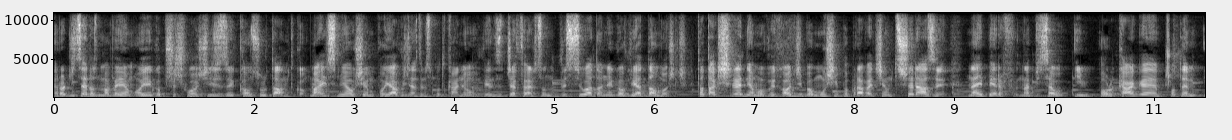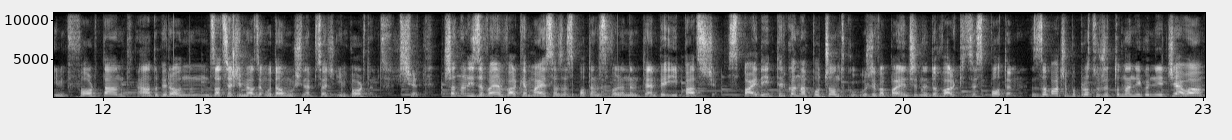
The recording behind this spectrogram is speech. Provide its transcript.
rodzice rozmawiają o jego przyszłości z konsultantką. Miles miał się pojawić na tym spotkaniu, więc Jefferson wysyła do niego wiadomość. To tak średnio mu wychodzi, bo musi poprawiać się trzy razy. Najpierw napisał Imporkage, potem Important, a dopiero za trzecim razem udało mu się napisać Important. Świetnie. Przeanalizowałem walkę Milesa ze Spotem w zwolnionym tempie i patrzcie, Spidey tylko na początku używa pajęczyny do walki ze Spotem. Zobaczył po prostu, że to na niego nie działa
